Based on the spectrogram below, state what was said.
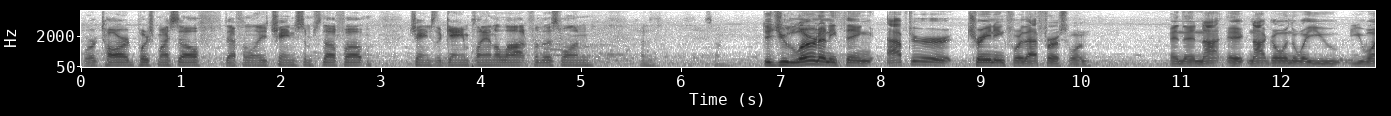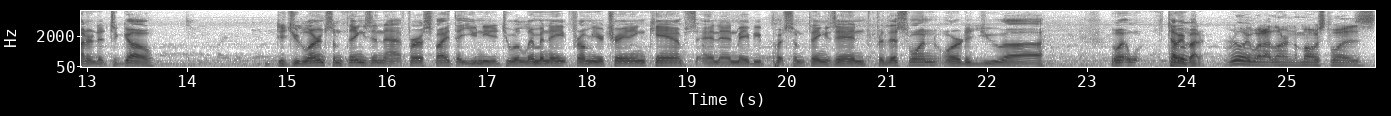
Worked hard, pushed myself. Definitely changed some stuff up. Changed the game plan a lot for this one. Did you learn anything after training for that first one, and then not it not going the way you you wanted it to go? Did you learn some things in that first fight that you needed to eliminate from your training camps, and then maybe put some things in for this one, or did you? Uh, tell me about it. Really, what I learned the most was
